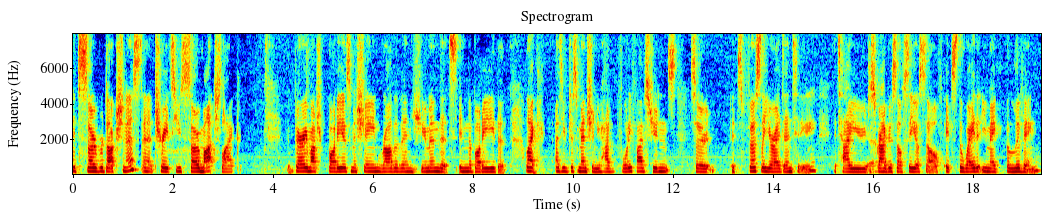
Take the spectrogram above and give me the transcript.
it's so reductionist and it treats you so much like very much body as machine rather than human that's in the body that like as you've just mentioned you had 45 students. So it's firstly your identity. It's how you describe yourself see yourself. It's the way that you make a living.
